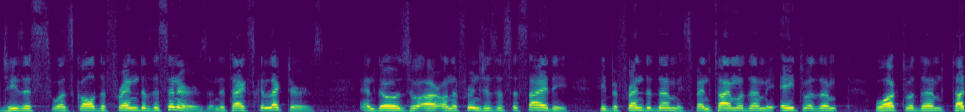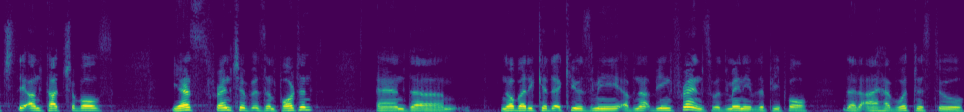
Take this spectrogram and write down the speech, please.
Jesus was called the friend of the sinners and the tax collectors and those who are on the fringes of society. He befriended them, he spent time with them, he ate with them, walked with them, touched the untouchables. Yes, friendship is important, and um, nobody could accuse me of not being friends with many of the people that I have witnessed to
